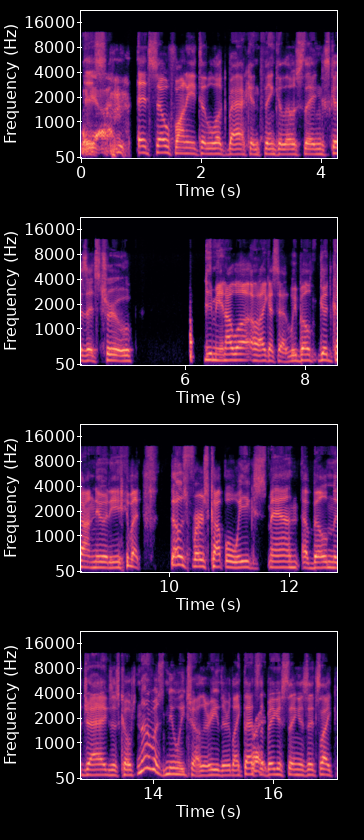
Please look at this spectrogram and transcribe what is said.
It's, yeah. it's so funny to look back and think of those things because it's true. I mean, I love, like I said, we built good continuity, but those first couple weeks, man, of building the Jags as coach, none of us knew each other either. Like that's the biggest thing is it's like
